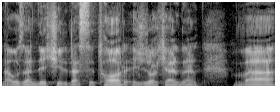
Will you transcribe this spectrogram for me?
نوازنده چیر دست تار اجرا کردن و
